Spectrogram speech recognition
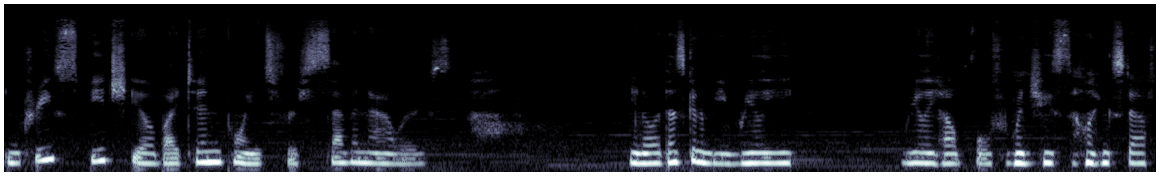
increased speech skill by 10 points for 7 hours. You know, that's going to be really, really helpful for when she's selling stuff.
